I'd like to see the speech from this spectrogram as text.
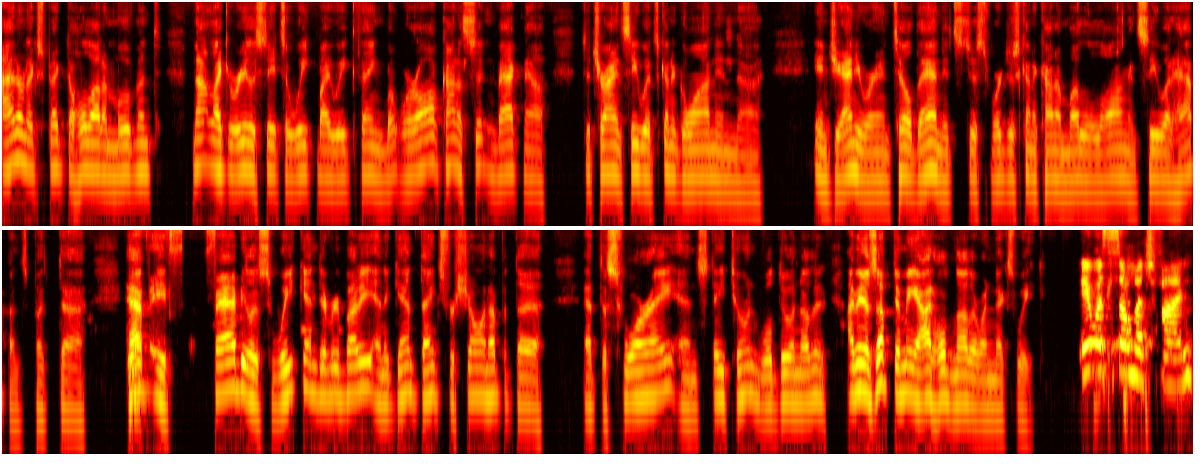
I don't expect a whole lot of movement. Not like a real estate's a week by week thing, but we're all kind of sitting back now to try and see what's going to go on in uh, in January. Until then, it's just we're just going to kind of muddle along and see what happens. But uh, Yeah. have a f- fabulous weekend, everybody. And again, thanks for showing up at the at the soiree. And stay tuned. We'll do another. I mean, it's up to me. I'd hold another one next week. It was so much fun.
